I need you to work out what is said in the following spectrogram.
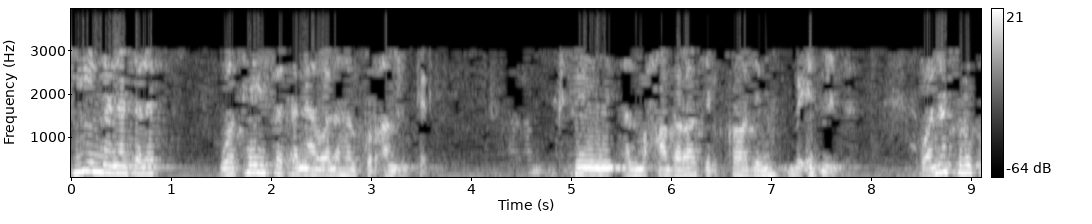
فيما نزلت وكيف تناولها القرآن الكريم في المحاضرات القادمة بإذن الله. ونترك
